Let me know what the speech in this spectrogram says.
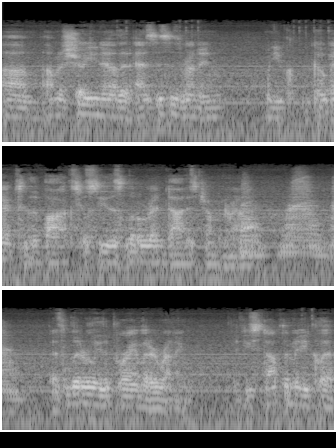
Um, I'm going to show you now that as this is running, when you go back to the box, you'll see this little red dot is jumping around. That's literally the parameter running. If you stop the MIDI clip,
